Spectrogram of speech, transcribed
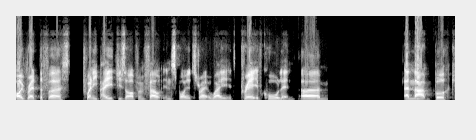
I read the first 20 pages of and felt inspired straight away. It's Creative Calling. Um and that book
